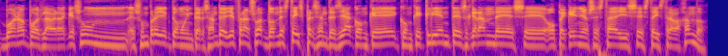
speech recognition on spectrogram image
bueno, pues la verdad que es un, es un proyecto muy interesante. Oye, François, ¿dónde estáis presentes ya? ¿Con qué, con qué clientes grandes o pequeños estáis, estáis trabajando?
